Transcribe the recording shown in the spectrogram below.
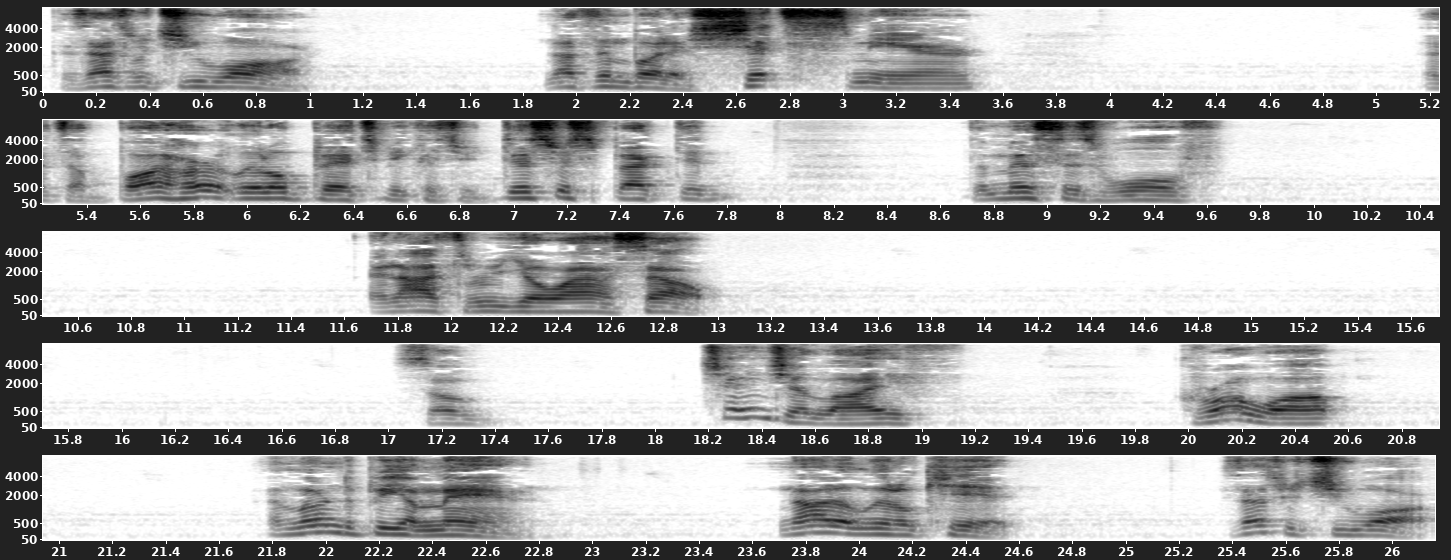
Because that's what you are. Nothing but a shit smear. That's a butthurt little bitch because you disrespected the Mrs. Wolf and I threw your ass out. So change your life, grow up, and learn to be a man, not a little kid. Because that's what you are.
